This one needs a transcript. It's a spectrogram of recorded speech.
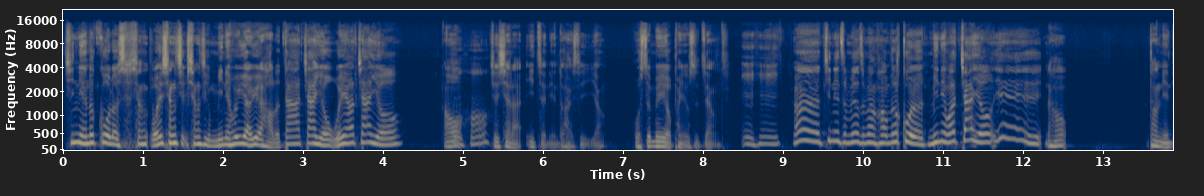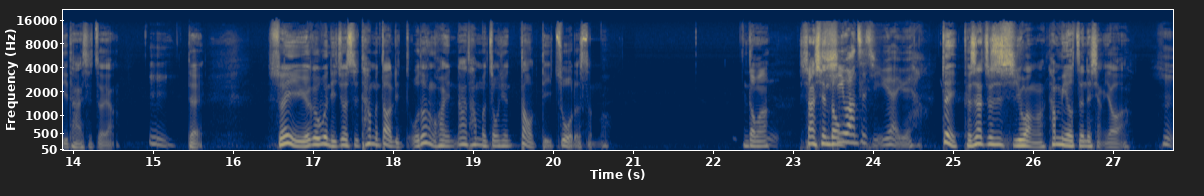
今年都过了，相我也相信相信明年会越来越好的，大家加油，我也要加油。然后接下来一整年都还是一样。我身边有朋友是这样子，嗯哼，啊，今年怎么样怎么样，好，我们都过了，明年我要加油，耶。然后到年底他还是这样，嗯，对。所以有一个问题就是，他们到底我都很怀疑，那他们中间到底做了什么？你懂吗？像限动，希望自己越来越好。对，可是他就是希望啊，他没有真的想要啊。嗯，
